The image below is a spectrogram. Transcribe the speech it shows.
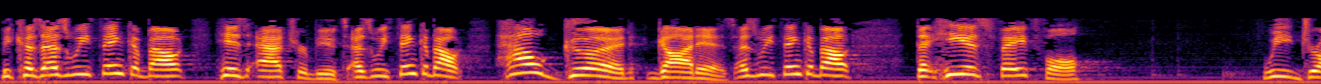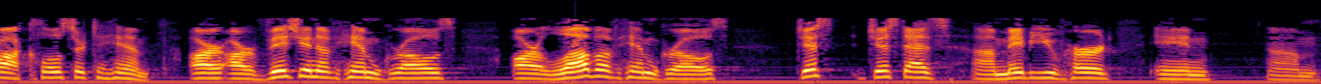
Because as we think about His attributes, as we think about how good God is, as we think about that He is faithful, we draw closer to Him. Our, our vision of Him grows. Our love of Him grows. Just, just as um, maybe you've heard in, um,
